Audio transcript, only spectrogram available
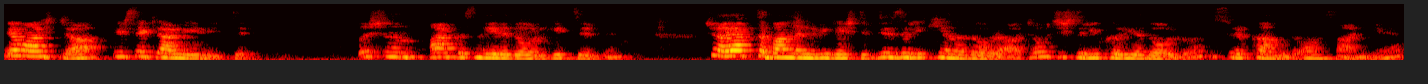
Yavaşça dirseklerle yere itip başının arkasını yere doğru getirdin. Şu ayak tabanlarını birleştir. Dizleri iki yana doğru aç. Avuç içleri yukarıya doğru. Bir süre kal burada 10 saniye.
